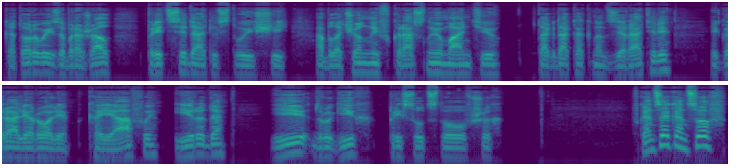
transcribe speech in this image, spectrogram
которого изображал председательствующий, облаченный в красную мантию, тогда как надзиратели — играли роли Каиафы, Ирода и других присутствовавших. В конце концов,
